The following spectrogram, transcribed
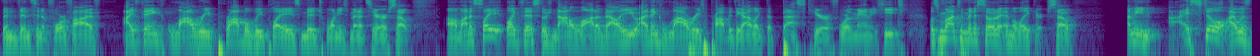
than Vincent at 4 5. I think Lowry probably plays mid 20s minutes here. So um, on a slate like this, there's not a lot of value. I think Lowry's probably the guy like the best here for the Miami Heat. Let's move on to Minnesota and the Lakers. So, I mean, I still, I was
